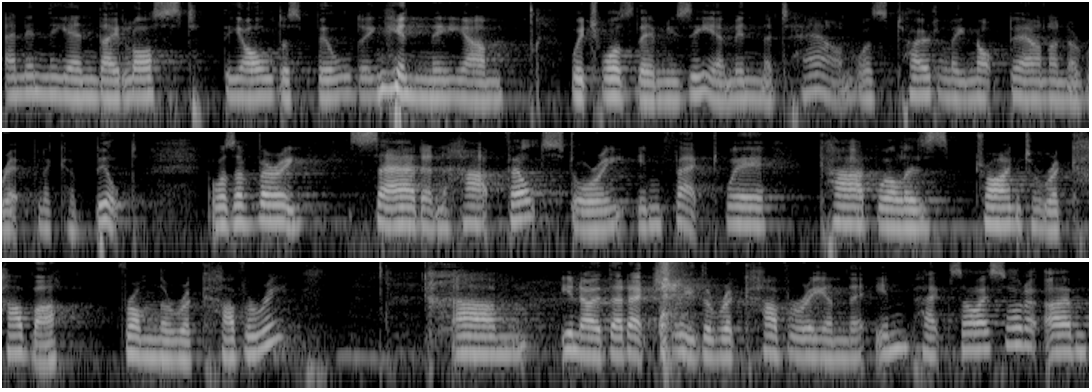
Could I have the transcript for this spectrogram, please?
And in the end, they lost the oldest building in the, um, which was their museum in the town, was totally knocked down and a replica built. It was a very sad and heartfelt story, in fact, where Cardwell is trying to recover from the recovery. Um, you know, that actually the recovery and the impact. So I sort of, um,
